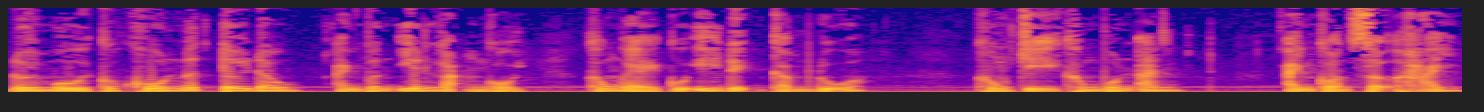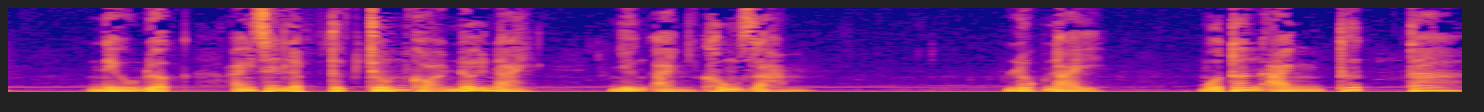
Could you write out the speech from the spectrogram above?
Đôi môi có khô nứt tới đâu, Anh vẫn yên lặng ngồi, Không hề có ý định cầm đũa. Không chỉ không muốn ăn, Anh còn sợ hãi. Nếu được, anh sẽ lập tức trốn khỏi nơi này. Nhưng anh không dám. Lúc này, Một thân ảnh thướt ta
